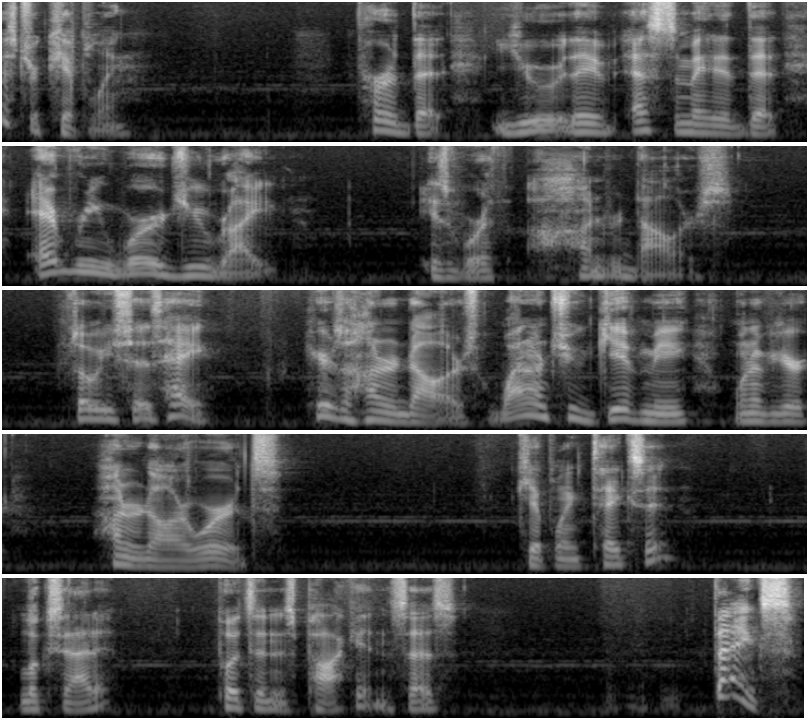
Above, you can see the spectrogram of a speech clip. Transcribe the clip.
Mr. Kipling, I've heard that you they've estimated that every word you write is worth a hundred dollars. So he says, Hey, here's a hundred dollars. Why don't you give me one of your hundred dollar words? Kipling takes it, looks at it, puts it in his pocket, and says, Thanks.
